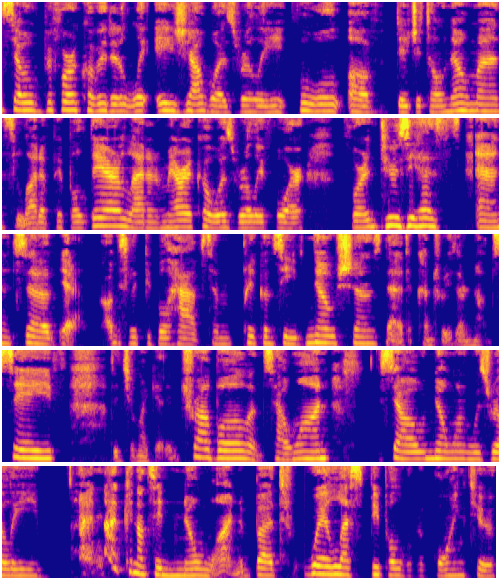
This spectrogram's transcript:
So before COVID, Asia was really full of digital nomads, a lot of people there. Latin America was really for, for enthusiasts. And, uh, yeah, obviously people have some preconceived notions that countries are not safe, that you might get in trouble and so on. So no one was really I cannot say no one, but way less people were going to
